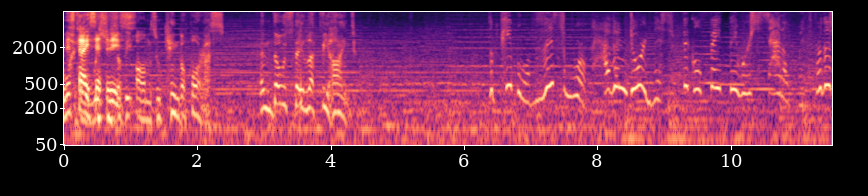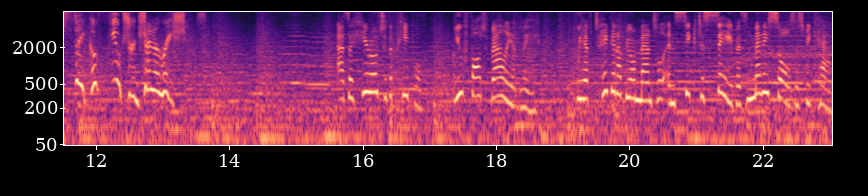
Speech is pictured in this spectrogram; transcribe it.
In this the case, yes, it wishes of the Alms who came before us, and those they left behind. The people of this world have endured this fickle fate they were saddled with for the sake of future generations. As a hero to the people, you fought valiantly. We have taken up your mantle and seek to save as many souls as we can.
